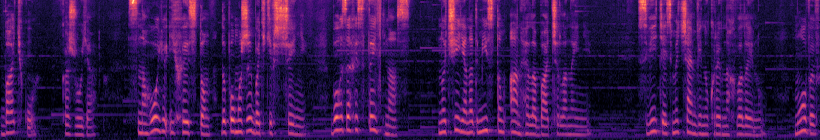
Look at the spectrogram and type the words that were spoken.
Батьку, кажу я, снагою і хистом допоможи батьківщині, Бог захистить нас. Вночі я над містом ангела бачила нині. Світязь мечем він укрив на хвилину, мовив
